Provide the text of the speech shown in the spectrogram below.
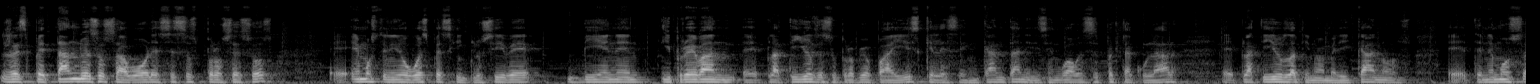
respetando esos sabores, esos procesos. Eh, hemos tenido huéspedes que inclusive vienen y prueban eh, platillos de su propio país que les encantan y dicen, wow, es espectacular. Eh, platillos latinoamericanos. tenemos,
